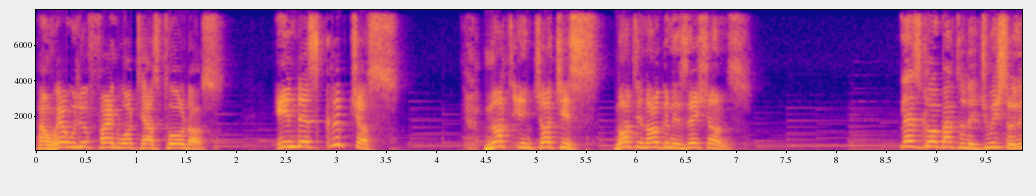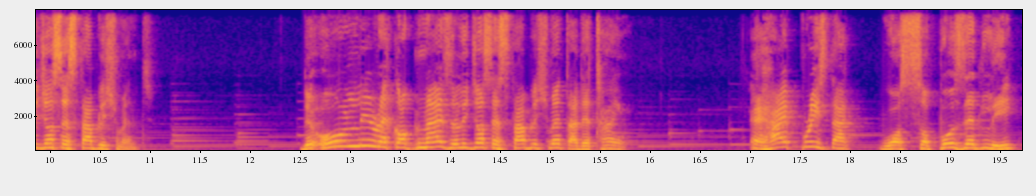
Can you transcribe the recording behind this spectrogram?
And where will you find what He has told us? In the scriptures, not in churches, not in organizations. Let's go back to the Jewish religious establishment. The only recognized religious establishment at the time a high priest that was supposedly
